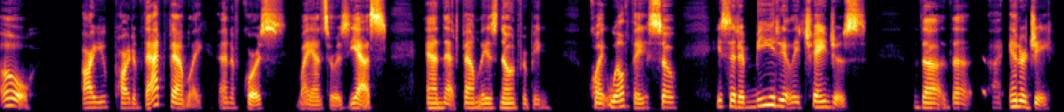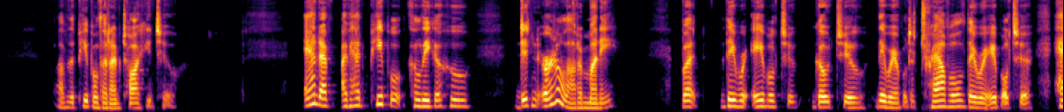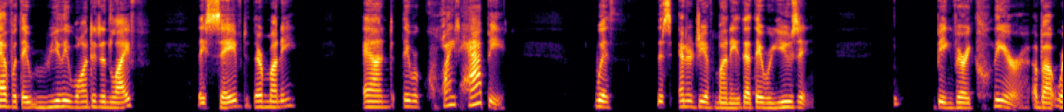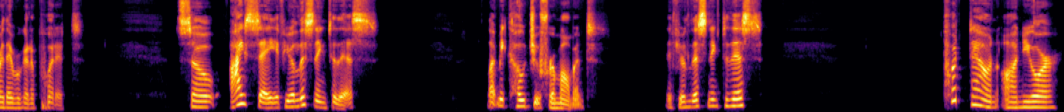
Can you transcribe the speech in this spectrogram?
Oh, are you part of that family? And of course, my answer is yes. And that family is known for being quite wealthy. So he said immediately changes the the uh, energy of the people that I'm talking to. And I've I've had people, Kalika, who didn't earn a lot of money, but they were able to go to they were able to travel, they were able to have what they really wanted in life. They saved their money and they were quite happy with this energy of money that they were using, being very clear about where they were going to put it. So I say, if you're listening to this, let me coach you for a moment. If you're listening to this, put down on your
